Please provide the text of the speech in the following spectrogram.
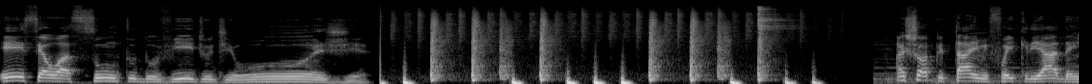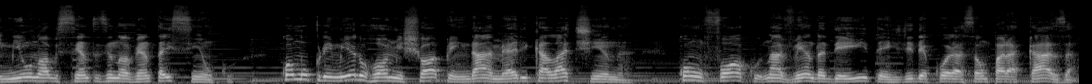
Esse é o assunto do vídeo de hoje. A Shoptime foi criada em 1995 como o primeiro home shopping da América Latina com foco na venda de itens de decoração para casa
